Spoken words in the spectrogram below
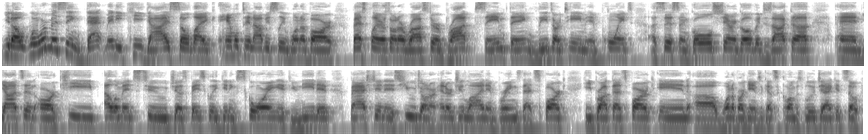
you know, when we're missing that many key guys, so like Hamilton, obviously one of our best players on our roster, Bratt, same thing, leads our team in points, assists, and goals. Sharangovich, Zacha, and Johnsson are key elements to just basically getting scoring if you need it. Bastian is huge on our energy line and brings that spark. He brought that spark in uh, one of our games against the Columbus Blue Jackets, so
